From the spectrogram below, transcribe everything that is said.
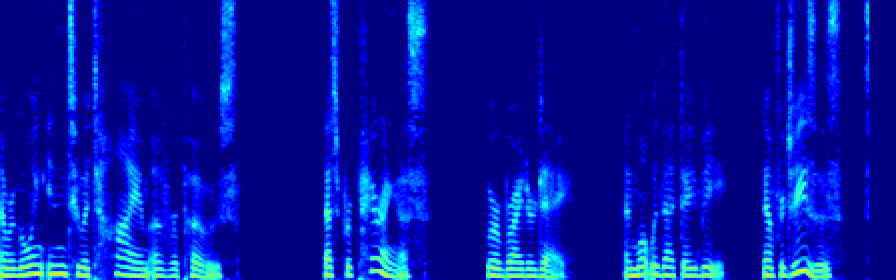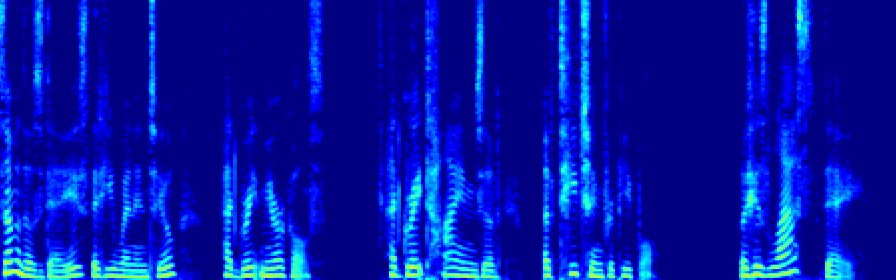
and we're going into a time of repose, that's preparing us for a brighter day. And what would that day be? Now, for Jesus, some of those days that he went into had great miracles, had great times of, of teaching for people. But his last day,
